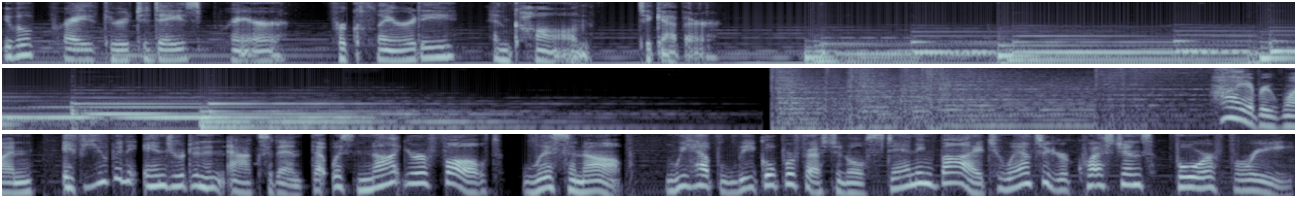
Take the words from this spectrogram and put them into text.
we will pray through today's prayer for clarity and calm together. Hi, everyone. If you've been injured in an accident that was not your fault, listen up. We have legal professionals standing by to answer your questions for free.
